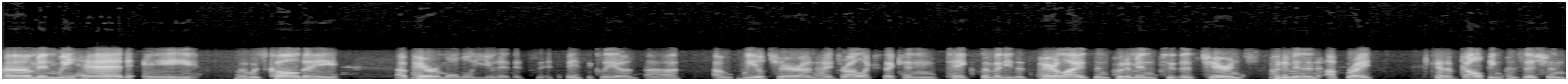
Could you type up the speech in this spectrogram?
um, and we had a what was called a a paramobile unit. It's it's basically a, a a wheelchair on hydraulics that can take somebody that's paralyzed and put them into this chair and put them in an upright kind of golfing position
